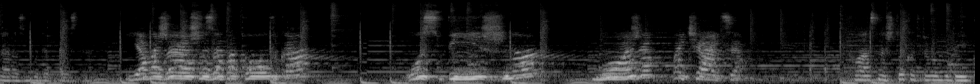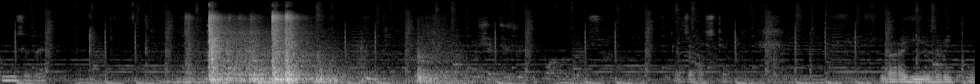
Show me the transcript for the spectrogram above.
зараз буде просто. Я вважаю, що запаковка успішно може початися. Класна штука, треба буде її комусь отдати. Ще чуть-чуть упало, все. Здравствуйте. Дорогие зрители.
